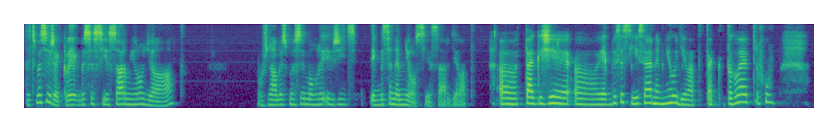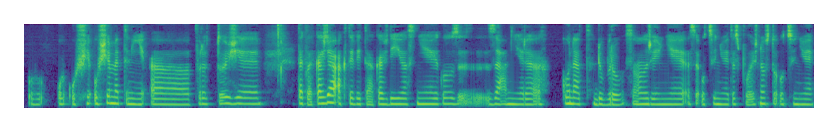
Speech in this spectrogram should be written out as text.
Teď jsme si řekli, jak by se CSR mělo dělat. Možná bychom si mohli i říct, jak by se nemělo CSR dělat. Uh, takže uh, jak by se CSR nemělo dělat? Tak tohle je trochu oše, ošemetný, protože takhle, každá aktivita, každý vlastně jako záměr konat dobro. Samozřejmě se oceňuje, ta společnost to oceňuje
